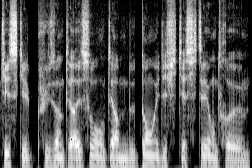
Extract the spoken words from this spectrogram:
qu'est-ce qui est le plus intéressant en termes de temps et d'efficacité entre euh,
